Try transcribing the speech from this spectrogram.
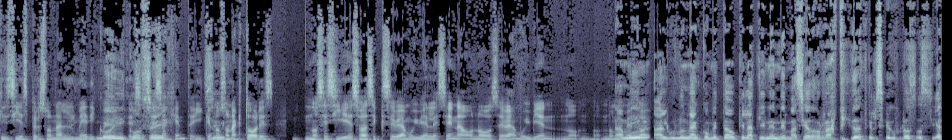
que sí es personal médico, Médico, es- sí. esa gente, y que no son actores. No sé si eso hace que se vea muy bien la escena o no se vea muy bien. No, no, no me A mí, meto a- algunos me han comentado que la tienen demasiado rápido en el Seguro Social.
